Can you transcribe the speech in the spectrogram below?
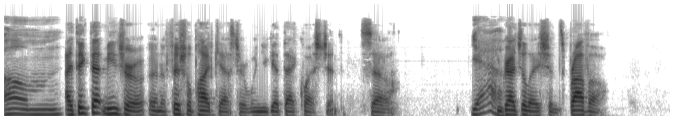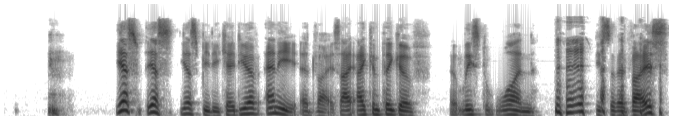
Um, I think that means you're an official podcaster when you get that question. So, yeah, congratulations, bravo. Yes, yes, yes, BDK. Do you have any advice? I, I can think of at least one piece of advice.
